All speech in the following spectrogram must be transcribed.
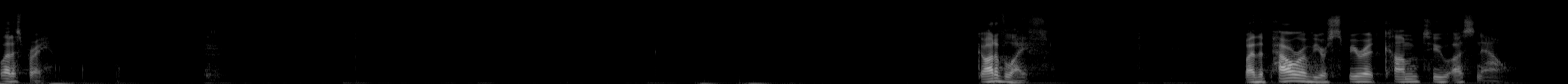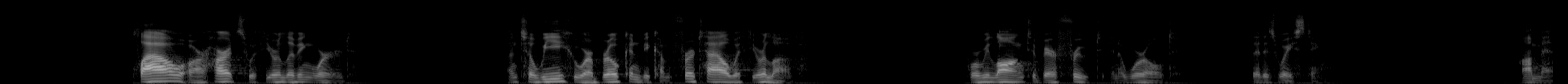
Let us pray. God of life, by the power of your Spirit, come to us now. Plow our hearts with your living word until we who are broken become fertile with your love. For we long to bear fruit in a world that is wasting. Amen.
